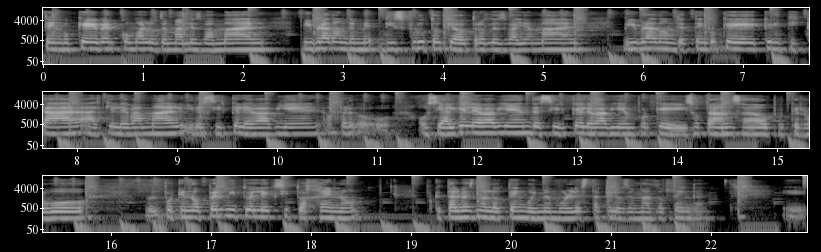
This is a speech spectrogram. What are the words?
tengo que ver cómo a los demás les va mal, vibra donde me disfruto que a otros les vaya mal, vibra donde tengo que criticar al que le va mal y decir que le va bien, o, o, si a alguien le va bien, decir que le va bien porque hizo tranza o porque robó, porque no permito el éxito ajeno, porque tal vez no lo tengo y me molesta que los demás lo tengan. Eh,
